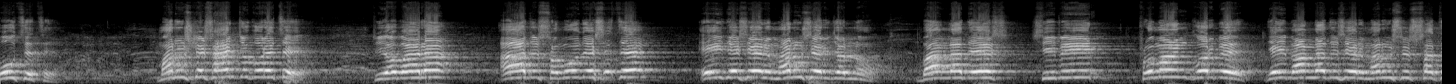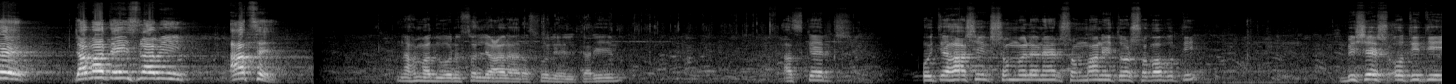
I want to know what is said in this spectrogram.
পৌঁছেছে। মানুষকে সাহায্য করেছে। প্রিয় ভাইরা আজ সমদ এসেছে এই দেশের মানুষের জন্য। বাংলাদেশ শিবির প্রমাণ করবে যে বাংলাদেশের মানুষের সাথে জামাতে ইসলামী আছে। আলা রসুল করিম। আজকের ঐতিহাসিক সম্মেলনের সম্মানিত সভাপতি, বিশেষ অতিথি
